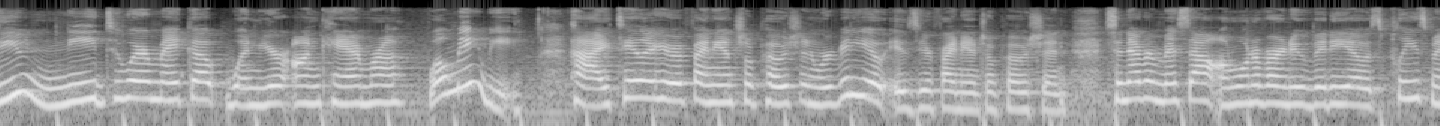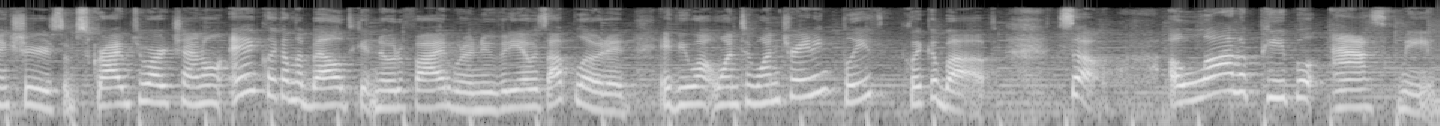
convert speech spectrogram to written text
Do you need to wear makeup when you're on camera? Well, maybe. Hi, Taylor here with Financial Potion, where video is your financial potion. To never miss out on one of our new videos, please make sure you're subscribed to our channel and click on the bell to get notified when a new video is uploaded. If you want one-to-one -one training, please click above. So, a lot of people ask me,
